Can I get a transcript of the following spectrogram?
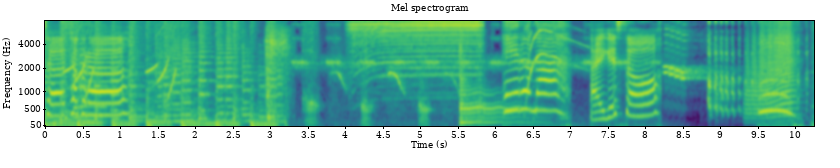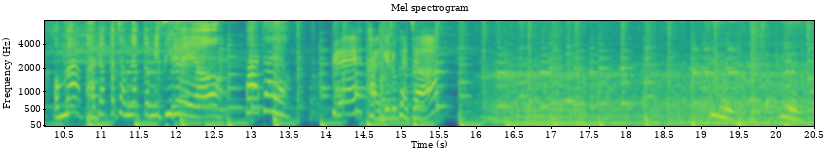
자 타거라. 일어나. 알겠어. 엄마, 바닷가 장난감이 필요해요. 맞아요. 그래 가게로 가자. 엄마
